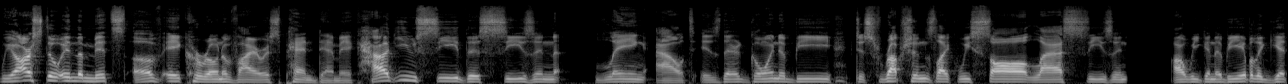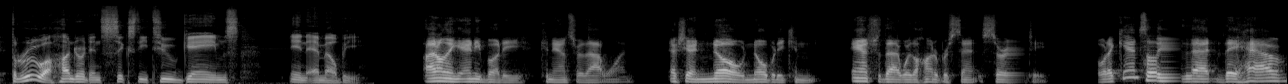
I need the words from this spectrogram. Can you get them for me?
we are still in the midst of a coronavirus pandemic. How do you see this season laying out? Is there going to be disruptions like we saw last season? Are we going to be able to get through 162 games in MLB? I don't think anybody can answer that one. Actually, I know nobody can answer that with 100% certainty. What I can tell you is that they have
